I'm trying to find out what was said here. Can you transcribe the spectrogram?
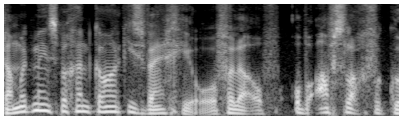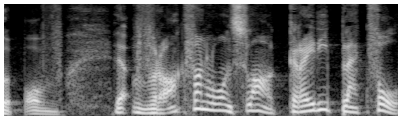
Dan moet mense begin kaartjies weggee of hulle of op afslag verkoop of ja, wraak van hulle ontslaag, kry die plek vol.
